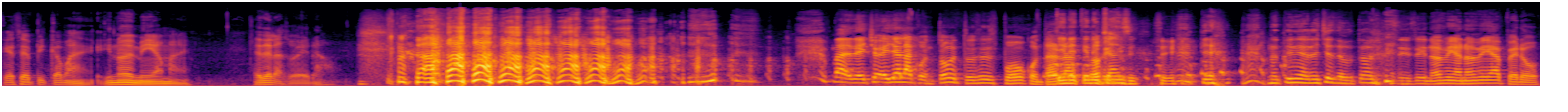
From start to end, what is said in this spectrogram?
que es épica, ma, y no es mía, ma. Es de la suegra. Ma, de hecho, ella la contó, entonces puedo contar. Tiene- tiene chance. Sí, No tiene derechos de autor. sí, sí, no es mía, no es mía, pero.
